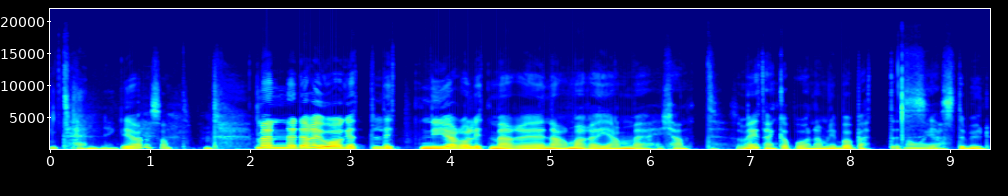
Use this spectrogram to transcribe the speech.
Tenning. Ja, det er sant. Men eh, det er jo òg et litt nyere og litt mer eh, nærmere hjemme kjent, som jeg tenker på, nemlig Babettes oh, ja. gjestebud.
